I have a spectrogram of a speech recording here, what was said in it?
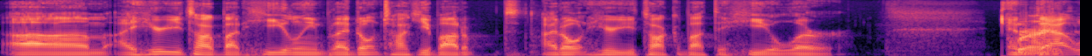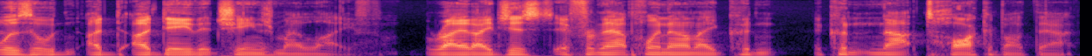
Um, I hear you talk about healing, but I don't talk about. I don't hear you talk about the healer. And right. that was a, a, a day that changed my life right? I just from that point on, I couldn't I couldn't not talk about that.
